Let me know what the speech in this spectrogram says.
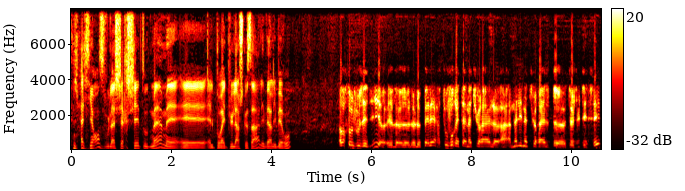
l'alliance, vous la cherchez tout de même, et elle pourrait être plus large que ça, les Verts libéraux? Alors, comme je vous ai dit, euh, le, PLR a toujours été un naturel, un allié naturel de, de l'UDC.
